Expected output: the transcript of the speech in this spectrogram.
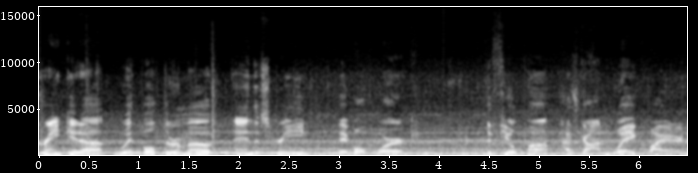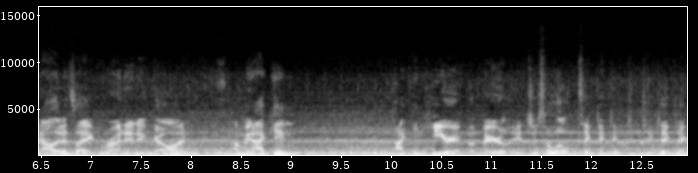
crank it up with both the remote and the screen. They both work. The fuel pump has gotten way quieter now that it's like running and going. I mean, I can I can hear it, but barely. It's just a little tick, tick, tick, tick, tick, tick.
